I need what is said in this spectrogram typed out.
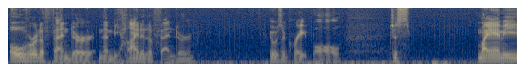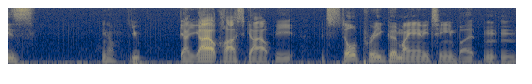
over a defender and then behind a defender. It was a great ball. Just Miami's, you know, you yeah, you got outclassed, you got outbeat. It's still a pretty good Miami team, but mm-mm,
